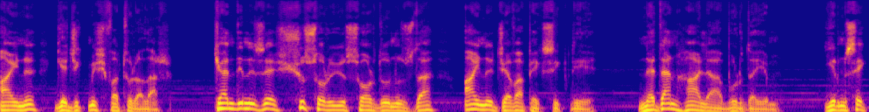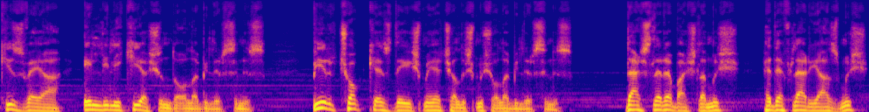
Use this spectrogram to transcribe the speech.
aynı gecikmiş faturalar. Kendinize şu soruyu sorduğunuzda aynı cevap eksikliği. Neden hala buradayım? 28 veya 52 yaşında olabilirsiniz. Birçok kez değişmeye çalışmış olabilirsiniz. Derslere başlamış, hedefler yazmış,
